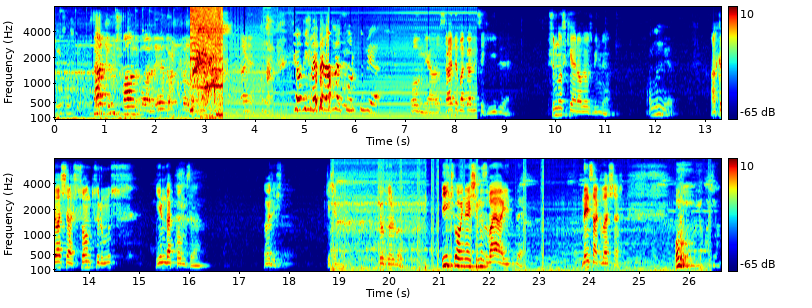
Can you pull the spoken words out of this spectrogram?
diye ses geliyor. Saat 3 falandı bu arada ya da 4 oldu. Aynen. Ya bilmeme rağmen korktum ya. Oğlum ya saate bakabilsek iyiydi de. Şunu nasıl kenara alıyoruz bilmiyorum. Alınmıyor. Arkadaşlar son turumuz 20 dakika olmuş zaten. Öyle işte. Geçemiyorum. Çok zor bu. İlk oynayışımız bayağı iyiydi de. Neyse arkadaşlar. Oh yapacağım.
